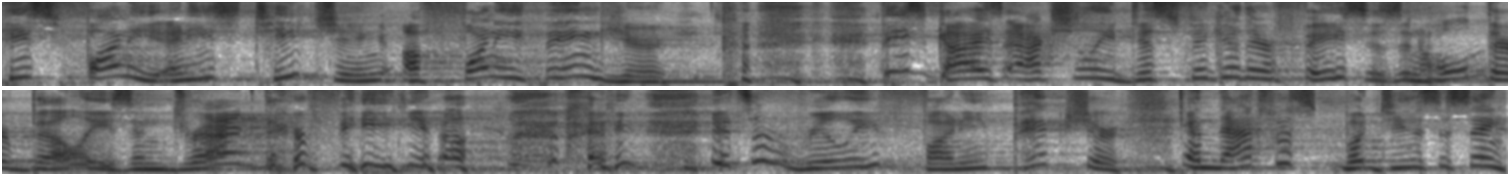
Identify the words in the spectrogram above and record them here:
He's funny and he's teaching a funny thing here. These guys actually disfigure their faces and hold their bellies and drag their feet, you know. I mean, it's a really funny picture. And that's what's, what Jesus is saying.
